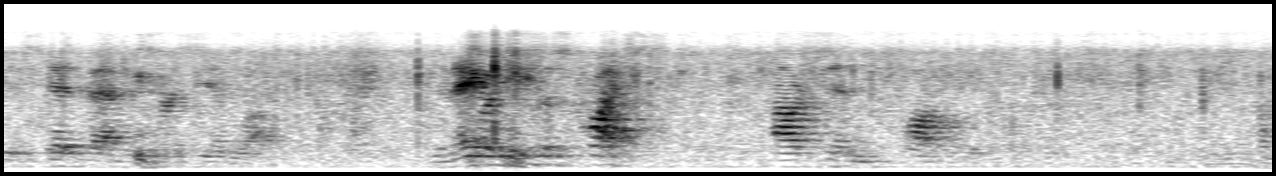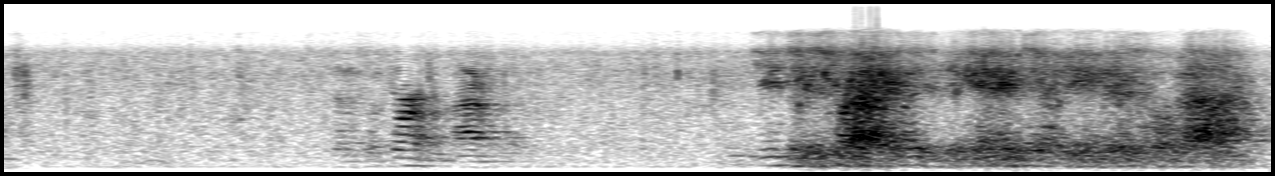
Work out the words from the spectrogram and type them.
Mercy, and love. In the name of Jesus Christ, our sins are forgiven. Let us affirm our. Jesus Christ is the image of the invisible God,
